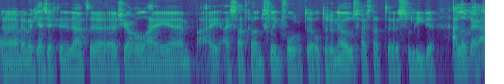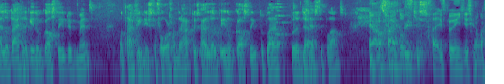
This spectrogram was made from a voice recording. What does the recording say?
Um, en wat jij zegt inderdaad, uh, Charles, hij, um, hij, hij staat gewoon flink voor op de, op de Renaults. Hij staat solide. Hij loopt, hij loopt eigenlijk in op Gasly op dit moment. Want hij finishte voor vandaag. Dus hij loopt in op Gasly op de, de ja. zesde plaats. Ja, dat vijf puntjes. Vijf puntjes, jongen.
